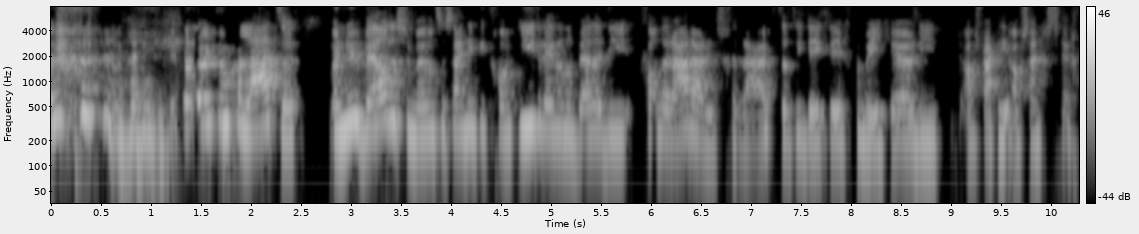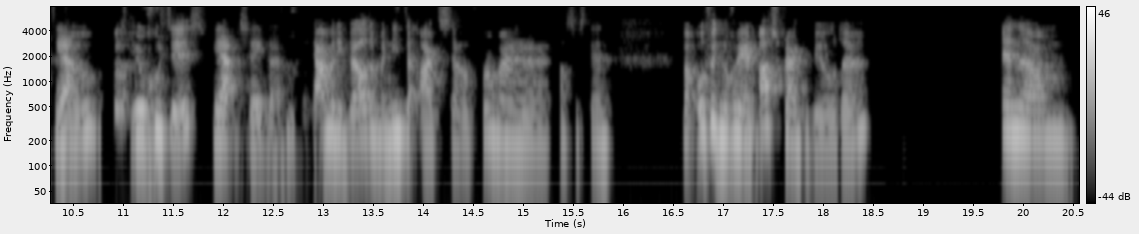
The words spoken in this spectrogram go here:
Nee. dus dat heb ik hem gelaten. Maar nu belden ze me, want ze zijn denk ik gewoon iedereen aan het bellen die van de radar is geraakt. Dat idee kreeg ik een beetje, die afspraken die af zijn gezegd en ja. zo. Wat heel goed is. Ja, zeker. Ja, maar die belden me niet de arts zelf hoor, maar de assistent of ik nog weer een afspraak wilde. En um,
